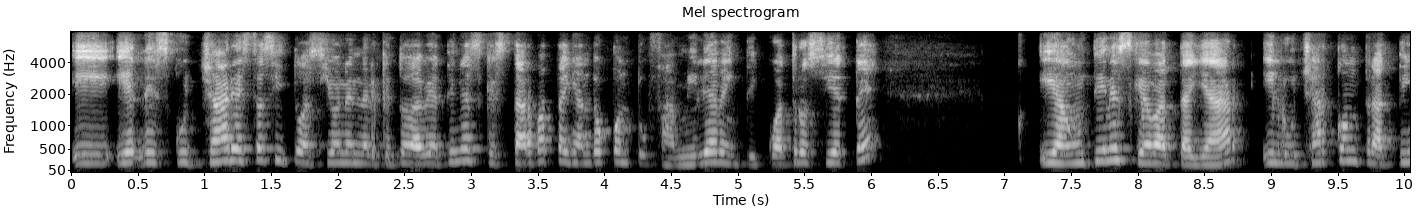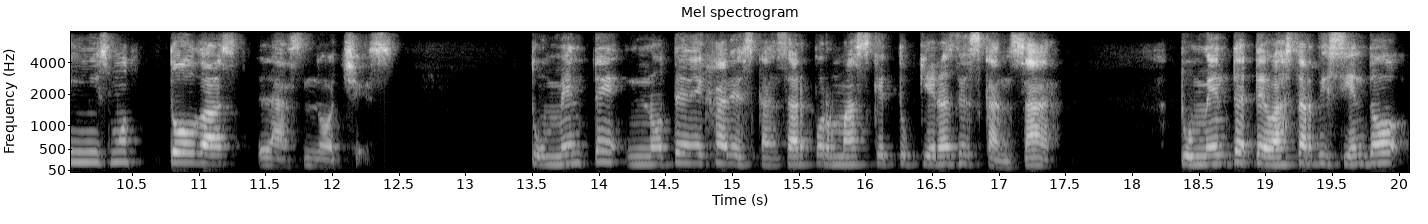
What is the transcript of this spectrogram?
Y, el escuchar esta situación en la que todavía tienes que estar batallando con tu familia 24/7 y aún tienes que batallar y luchar contra ti mismo todas las noches. Tu mente no te deja descansar por más que tú quieras descansar. Tu mente te va a estar diciendo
